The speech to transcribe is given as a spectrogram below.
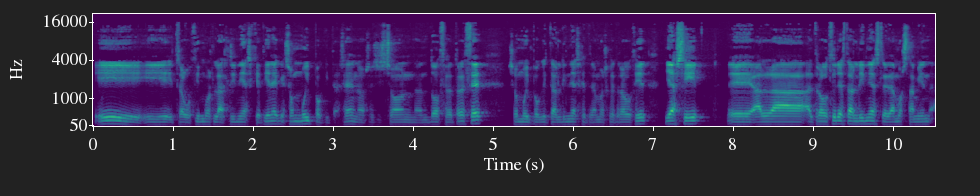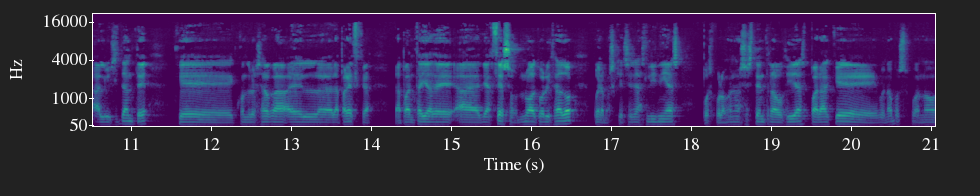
y, traducimos las líneas que tiene, que son muy poquitas, ¿eh? No sé si son 12 o 13, son muy poquitas líneas que tenemos que traducir y así, eh, al, traducir estas líneas, le damos también al visitante que cuando le salga, el, le aparezca la pantalla de, acceso no autorizado, bueno, pues que esas líneas pues por lo menos estén traducidas para que, bueno, pues bueno,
